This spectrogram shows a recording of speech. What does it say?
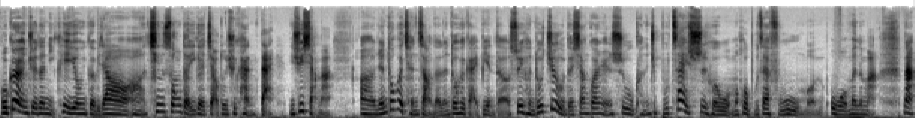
我个人觉得你可以用一个比较啊、轻松的一个角度去看待，你去想嘛。呃，人都会成长的，人都会改变的，所以很多旧有的相关人事物可能就不再适合我们，或不再服务我们我们的嘛。那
